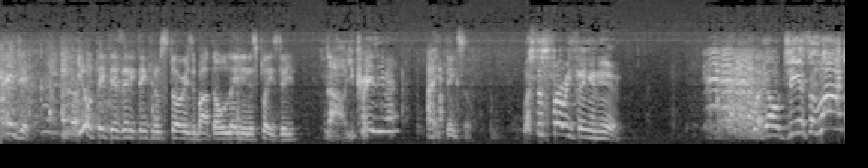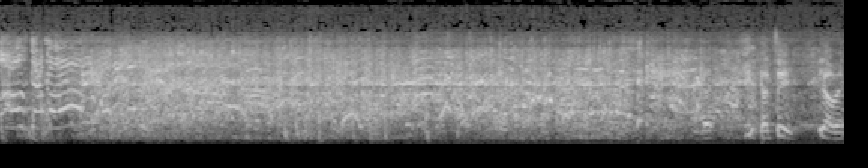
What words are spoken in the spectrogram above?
AJ, you don't think there's anything to them stories about the old lady in this place, do you? no, you crazy, man? I ain't think so. What's this furry thing in here? What? Yo, G, it's alive! Oh, it's got my eye! Yo, T, yo, man,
